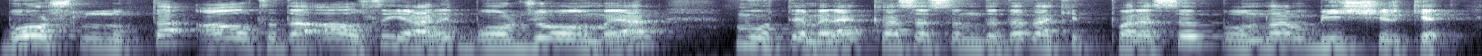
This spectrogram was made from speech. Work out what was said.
borçlulukta 6'da 6 yani borcu olmayan muhtemelen kasasında da nakit parası bulunan bir şirket.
